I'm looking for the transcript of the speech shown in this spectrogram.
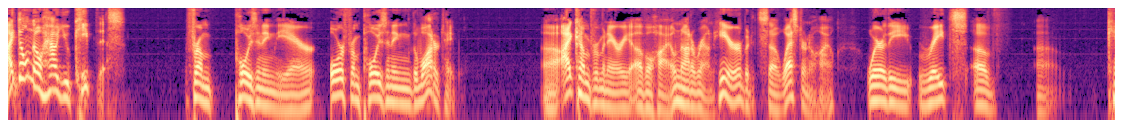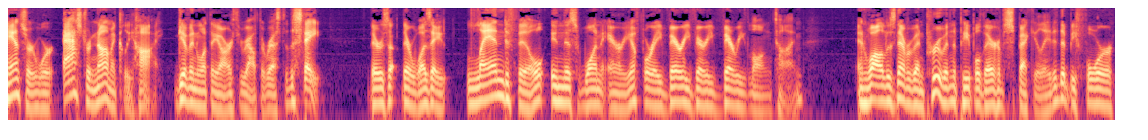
I don't know how you keep this from poisoning the air or from poisoning the water table. Uh, I come from an area of Ohio, not around here, but it's uh, Western Ohio, where the rates of uh, cancer were astronomically high, given what they are throughout the rest of the state. There's a, there was a landfill in this one area for a very, very, very long time. And while it has never been proven, the people there have speculated that before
